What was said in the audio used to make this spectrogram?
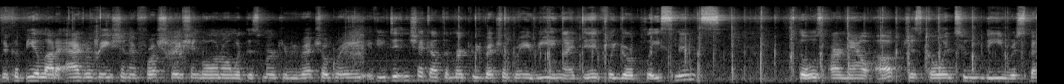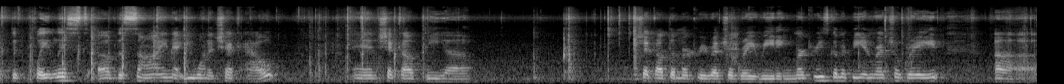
there could be a lot of aggravation and frustration going on with this Mercury retrograde. If you didn't check out the Mercury retrograde reading I did for your placements, those are now up. Just go into the respective playlist of the sign that you want to check out. And check out the... Uh, check out the Mercury retrograde reading. Mercury's going to be in retrograde. Uh,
